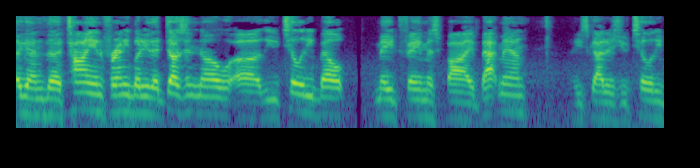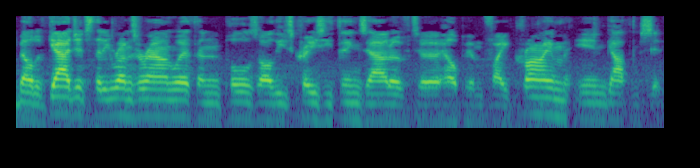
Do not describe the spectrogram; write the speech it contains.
again, the tie-in for anybody that doesn't know, uh, the utility belt made famous by Batman. He's got his utility belt of gadgets that he runs around with and pulls all these crazy things out of to help him fight crime in Gotham City.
